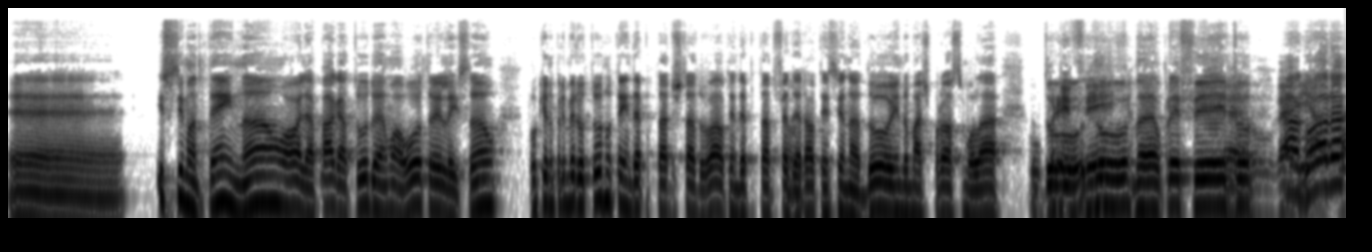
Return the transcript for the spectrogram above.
É, isso se mantém? Não, olha, apaga tudo, é uma outra eleição, porque no primeiro turno tem deputado estadual, tem deputado federal, tem senador, indo mais próximo lá O do, prefeito. do- né, o prefeito. É, o. Agora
